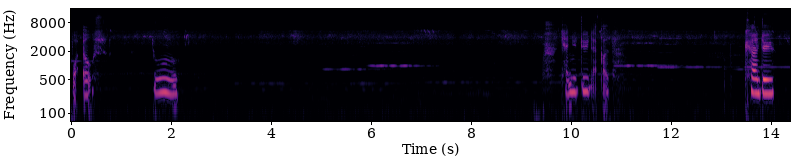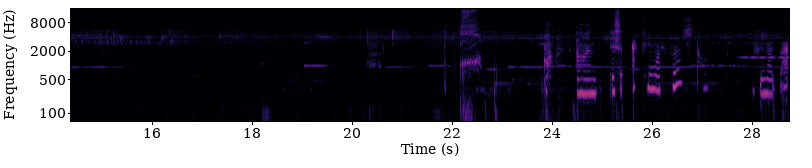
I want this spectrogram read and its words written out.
what else? Do Can you do that, guys? Can do and this is actually my first time, if you know that.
